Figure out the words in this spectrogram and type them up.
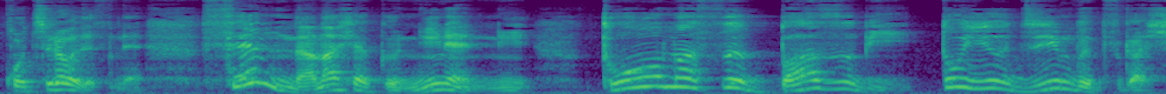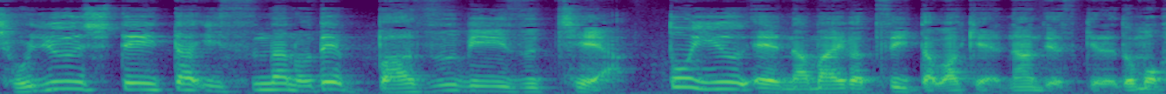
こちらはですね、1702年にトーマス・バズビーという人物が所有していた椅子なので、バズビーズチェア。という、え名前がついたわけなんですけれども、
